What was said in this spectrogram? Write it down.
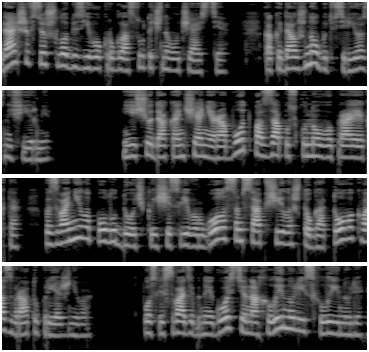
Дальше все шло без его круглосуточного участия, как и должно быть в серьезной фирме. Еще до окончания работ по запуску нового проекта позвонила полудочка и счастливым голосом сообщила, что готова к возврату прежнего. После свадебные гости нахлынули и схлынули,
